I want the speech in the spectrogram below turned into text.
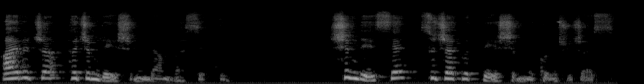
Ayrıca hacim değişiminden bahsettim. Şimdi ise sıcaklık değişimini konuşacağız.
